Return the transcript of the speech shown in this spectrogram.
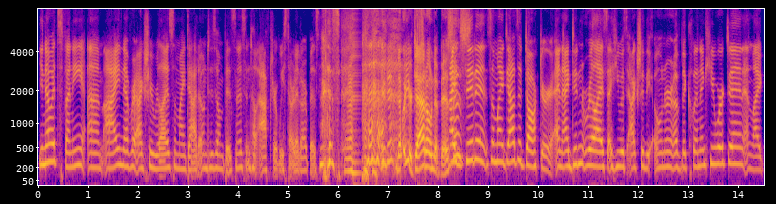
You know, it's funny. Um, I never actually realized that my dad owned his own business until after we started our business. you didn't know your dad owned a business? I didn't. So my dad's a doctor, and I didn't realize that he was actually the owner of the clinic he worked in, and like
